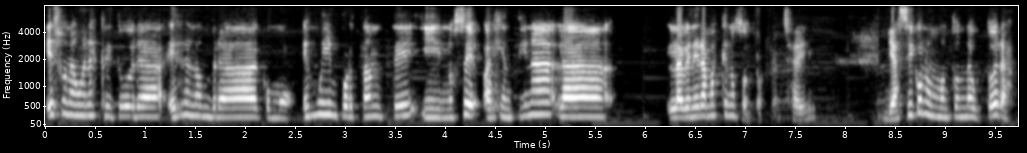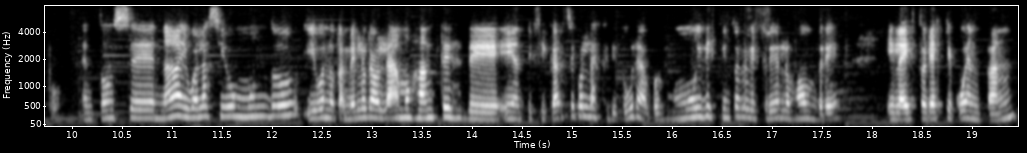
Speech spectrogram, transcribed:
es una buena escritora, es renombrada, como es muy importante y no sé, Argentina la, la venera más que nosotros, ¿cachai? Y así con un montón de autoras, po. Entonces, nada, igual ha sido un mundo, y bueno, también lo que hablábamos antes de identificarse con la escritura, pues muy distinto a lo que escriben los hombres y las historias que cuentan,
